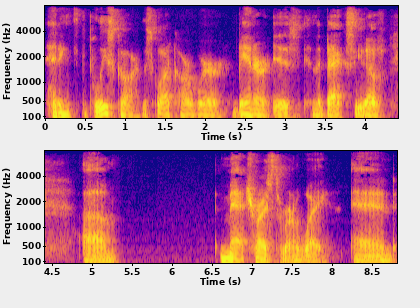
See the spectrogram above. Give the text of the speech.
heading to the police car, the squad car where Banner is in the back seat of, um, Matt tries to run away, and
